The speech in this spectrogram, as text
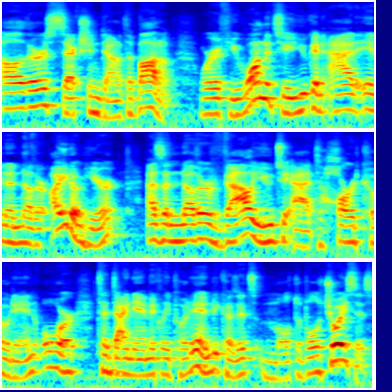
other section down at the bottom, where if you wanted to, you can add in another item here as another value to add to hard code in or to dynamically put in because it's multiple choices.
